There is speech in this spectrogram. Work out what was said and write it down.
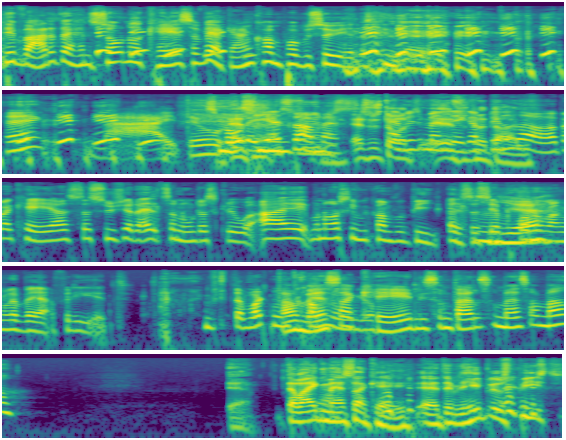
det var det, da han så noget kage, så vil jeg gerne komme på besøg. Ellers. Nej, det er jo... Små Jeg synes-. Jeg synes, det at var, hvis man synes, lægger var billeder op af kager, så synes jeg, der er altid nogen, der skriver, ej, hvornår skal vi komme forbi? Altså, så jeg Ja. prøver nogle gange at lade være, fordi at, der må ikke Der er masser af nogen, jo. kage, ligesom der er altid masser af mad. Ja. Der var ikke ja. masser af kage. Det blev spist,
